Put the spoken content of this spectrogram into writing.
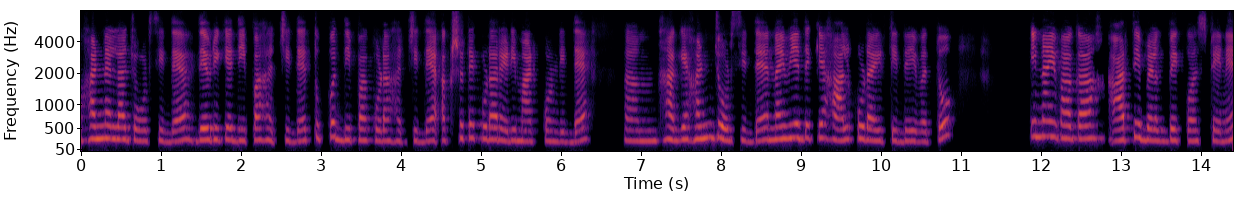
ಹಣ್ಣೆಲ್ಲ ಜೋಡಿಸಿದ್ದೆ. ದೇವ್ರಿಗೆ ದೀಪ ಹಚ್ಚಿದ್ದೆ. ತುಪ್ಪದ ದೀಪ ಕೂಡ ಹಚ್ಚಿದ್ದೆ. ಅಕ್ಷತೆ ಕೂಡ ರೆಡಿ ಮಾಡ್ಕೊಂಡಿದ್ದೆ. ಹಾಗೆ ಹಣ್ಣು ಜೋಡಿಸಿದ್ದೆ. ನೈವೇದ್ಯಕ್ಕೆ ಹಾಲ್ ಕೂಡ ಇಟ್ಟಿದ್ದೆ ಇವತ್ತು. ಇನ್ನ ಇವಾಗ ಆರತಿ ಬೆಳಗ್ಬೇಕು ಅಷ್ಟೇನೆ.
